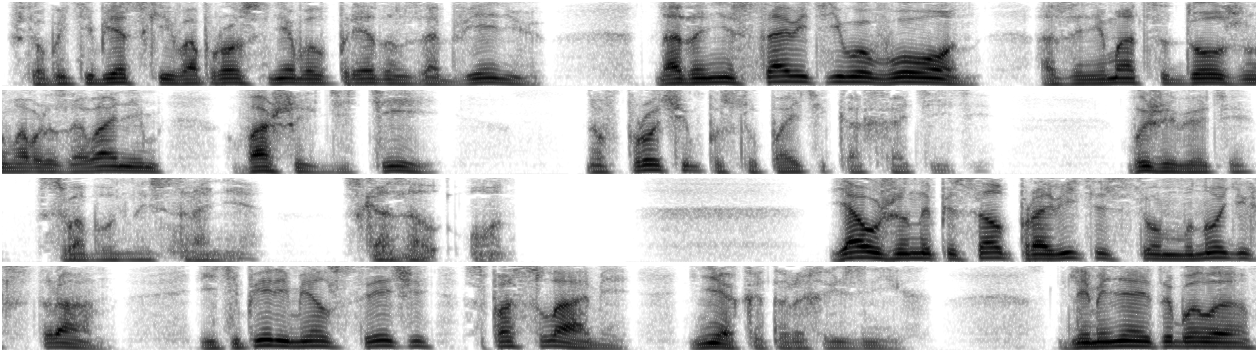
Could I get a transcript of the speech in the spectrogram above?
Чтобы тибетский вопрос не был предан забвению, надо не ставить его в ООН, а заниматься должным образованием ваших детей. Но, впрочем, поступайте как хотите. Вы живете в свободной стране, сказал он. Я уже написал правительствам многих стран и теперь имел встречи с послами некоторых из них. Для меня это было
